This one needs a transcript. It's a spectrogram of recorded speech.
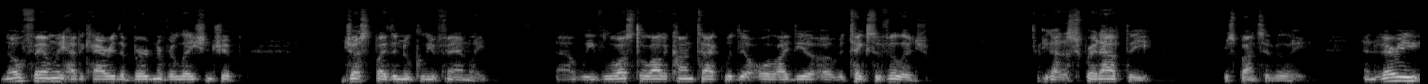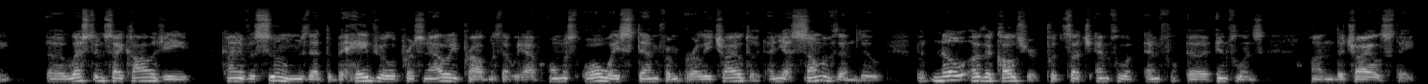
No family had to carry the burden of relationship just by the nuclear family. Uh, we've lost a lot of contact with the whole idea of it takes a village you got to spread out the responsibility. And very uh, Western psychology kind of assumes that the behavioral or personality problems that we have almost always stem from early childhood. And yes, some of them do, but no other culture puts such influ- influ- uh, influence on the child state.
